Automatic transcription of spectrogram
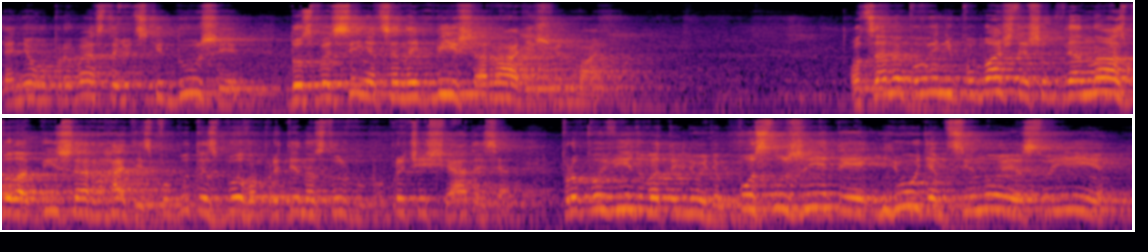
Для нього привести людські душі до спасіння це найбільша радість, що він має. Оце ми повинні побачити, щоб для нас була більша радість, побути з Богом, прийти на службу, попричищатися, проповідувати людям, послужити людям ціною свої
